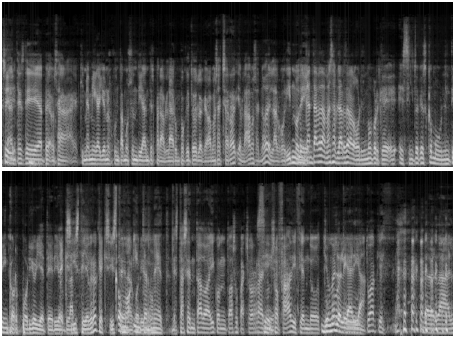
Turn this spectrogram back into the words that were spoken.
Sí. Antes de, o sea, aquí mi amiga y yo nos juntamos un día antes para hablar un poquito de lo que vamos a charlar y hablábamos, ¿no? Del algoritmo me de encanta además hablar del algoritmo porque eh, siento que es como un ente incorpóreo y etéreo. plan, Existe, yo creo que existe. Como el. Internet. Está sentado ahí con toda su pachorra Sí. en un sofá diciendo. Yo tú, me lo tú, liaría. Tú aquí. La verdad,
